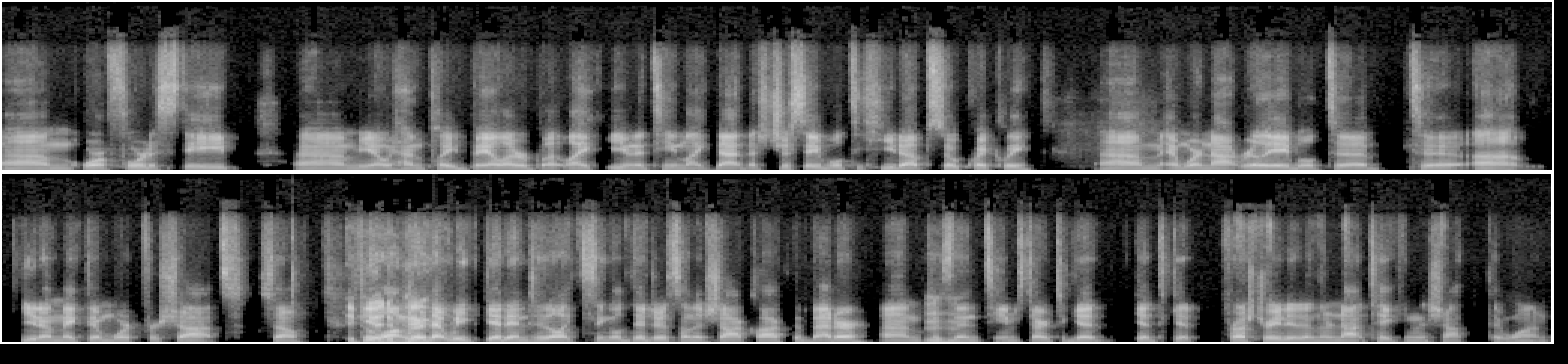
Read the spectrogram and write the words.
um, or a Florida State. Um, you know, we haven't played Baylor, but like even a team like that that's just able to heat up so quickly um, and we're not really able to to uh, you know make them work for shots. So if the longer pick... that we get into like single digits on the shot clock, the better, because um, mm-hmm. then teams start to get get to get frustrated and they're not taking the shot that they want.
